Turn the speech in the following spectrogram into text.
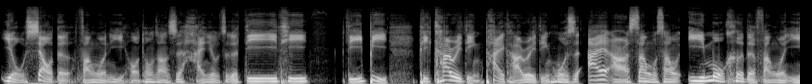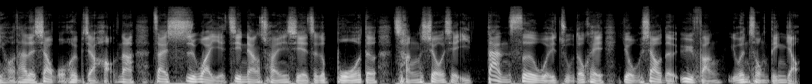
有效的防蚊液哦，通常是含有这个 DET。敌避、Picaridin、派卡瑞丁，或者是 IR 三五三五伊莫克的防蚊液，哈，它的效果会比较好。那在室外也尽量穿一些这个薄的长袖，而且以淡色为主，都可以有效的预防蚊虫叮咬。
